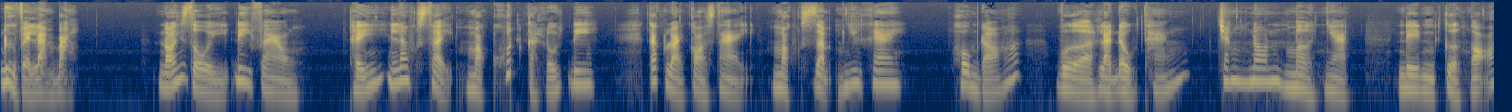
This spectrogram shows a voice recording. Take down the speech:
đưa về làm bằng. Nói rồi đi vào thấy lau sậy mọc khuất cả lối đi, các loại cỏ dại mọc rậm như gai. Hôm đó vừa là đầu tháng, trăng non mờ nhạt, nên cửa ngõ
